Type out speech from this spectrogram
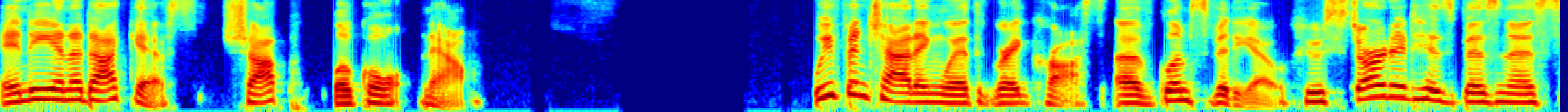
Indiana.gifts. Shop local now. We've been chatting with Greg Cross of Glimpse Video, who started his business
